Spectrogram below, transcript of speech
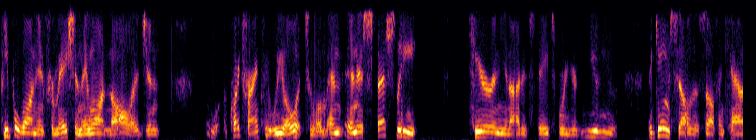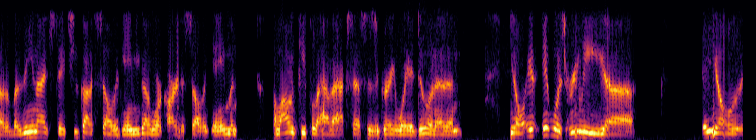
people want information. They want knowledge, and quite frankly, we owe it to them. And and especially here in the United States, where you're you, you the game sells itself in Canada, but in the United States, you've got to sell the game. You've got to work hard to sell the game, and allowing people to have access is a great way of doing it. And you know, it, it was really, uh, you know,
